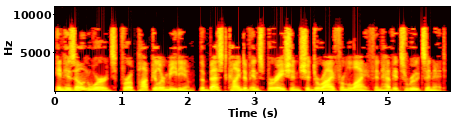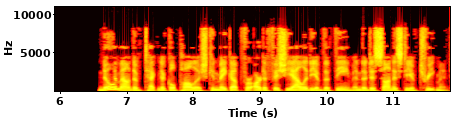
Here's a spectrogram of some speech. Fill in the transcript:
In his own words, for a popular medium, the best kind of inspiration should derive from life and have its roots in it. No amount of technical polish can make up for artificiality of the theme and the dishonesty of treatment.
